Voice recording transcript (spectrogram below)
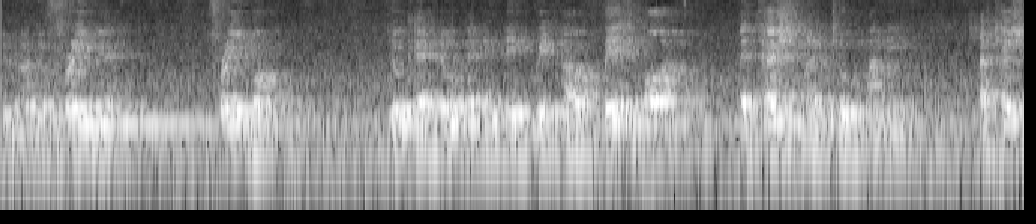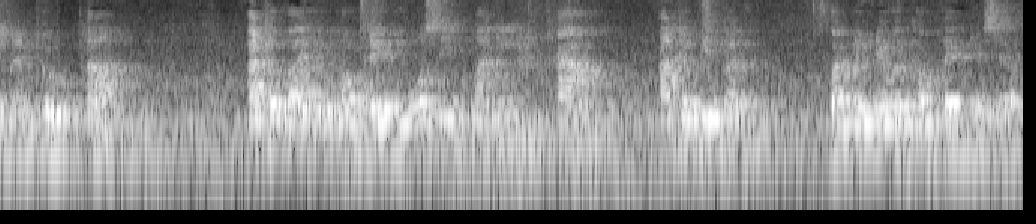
you know, the free man, free monk. You can do anything without based on attachment to money, attachment to time. Otherwise, you complain mostly money, time, other people, but you never complain yourself.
